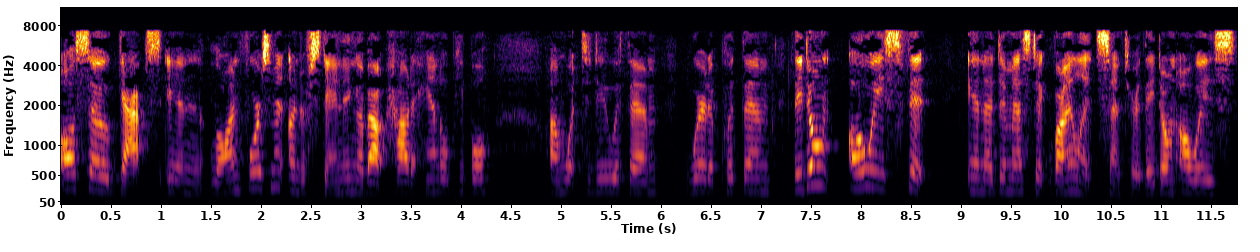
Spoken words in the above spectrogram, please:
also gaps in law enforcement, understanding about how to handle people, um, what to do with them, where to put them. They don't always fit in a domestic violence center. They don't always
